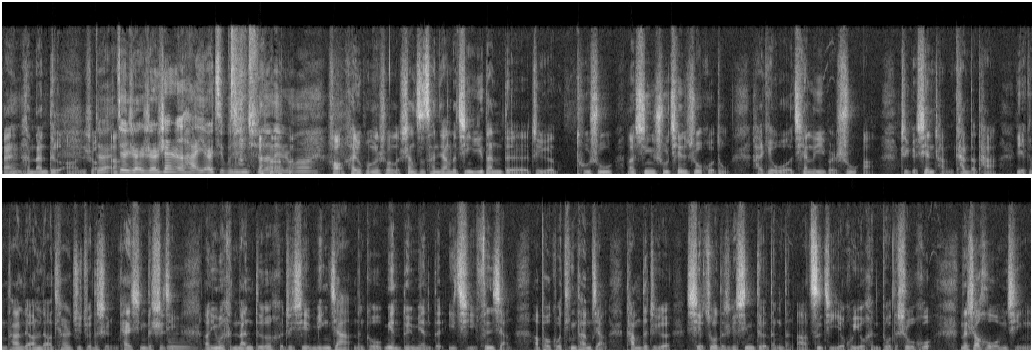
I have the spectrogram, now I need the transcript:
哎，很难得啊，你说。对，这人人山人海，也是挤不进去的那种啊。好，还有朋友说了，上次参加了进一丹的这个。图书啊，新书签售活动还给我签了一本书啊！这个现场看到他，也跟他聊了聊天，就觉得是很开心的事情啊！因为很难得和这些名家能够面对面的一起分享啊，包括听他们讲他们的这个写作的这个心得等等啊，自己也会有很多的收获。那稍后我们请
